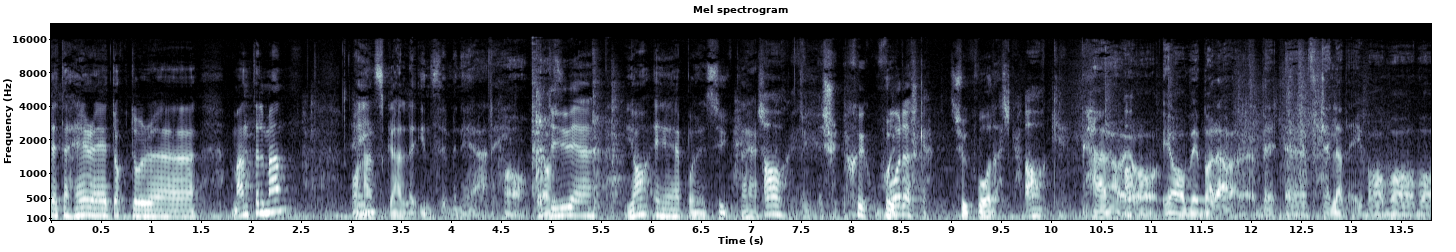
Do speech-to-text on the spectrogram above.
Dette her er doktor uh, Mantelmann, og han skal inseminere deg. Ja, du er jeg er bare sykepleierske. Ja, sjuk- sjukvårderska. Sjukvårderske. Ja, okej. Her har jeg Jeg vil bare eh, fortelle deg hva, hva, hva,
